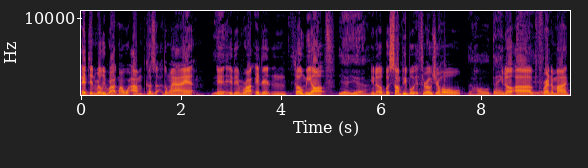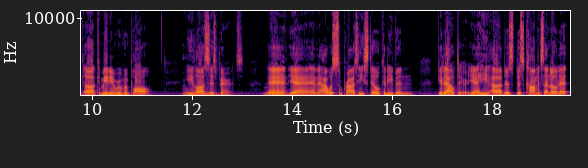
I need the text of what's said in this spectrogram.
It didn't really rock my world. I'm because the way I am. It, Yeah. it didn't rock. It didn't throw me off. Yeah, yeah. You know, but some people it throws your whole. The whole thing. You know, uh, Yeah, yeah. friend of mine, uh, comedian Ruben Paul, he lost his parents, and yeah, and I was surprised he still could even get out there. Yeah, he uh, there's there's comics I know that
